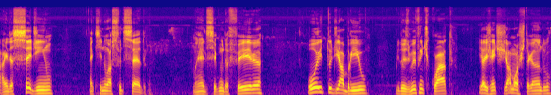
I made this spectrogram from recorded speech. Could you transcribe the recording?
ainda cedinho, aqui no Açude Cedro. Manhã de segunda-feira, 8 de abril de 2024 e a gente já mostrando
